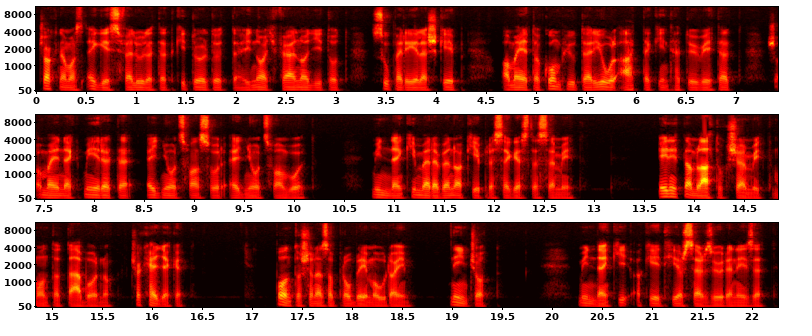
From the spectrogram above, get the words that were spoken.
Csak nem az egész felületet kitöltötte egy nagy felnagyított, szuperéles kép, amelyet a komputer jól áttekinthetővé tett, és amelynek mérete 180x180 volt. Mindenki mereven a képre szegezte szemét. Én itt nem látok semmit, mondta tábornok, csak hegyeket. Pontosan ez a probléma, uraim. Nincs ott. Mindenki a két hírszerzőre nézett.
